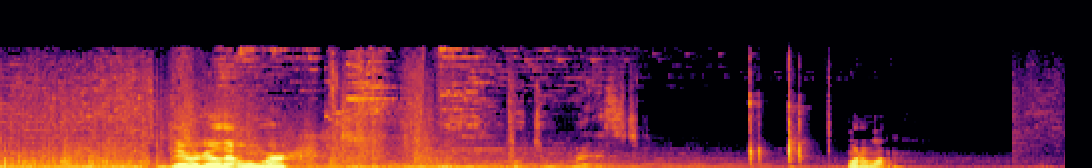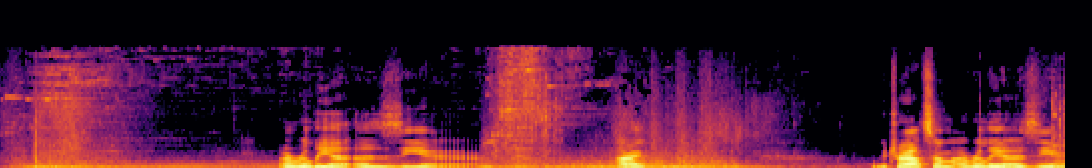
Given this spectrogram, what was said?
But there we go. That will work. Put to rest. One and one. Irelia Azir. Alright. We can try out some Irelia Azir.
